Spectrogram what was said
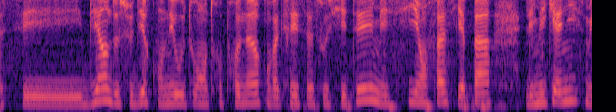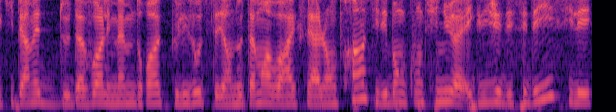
c'est bien de se dire qu'on est auto-entrepreneur, qu'on va créer sa société, mais si en face, il n'y a pas les mécanismes qui permettent d'avoir les mêmes droits que les autres, c'est-à-dire notamment avoir accès à l'emprunt, si les banques continuent à exiger des CDI, si les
